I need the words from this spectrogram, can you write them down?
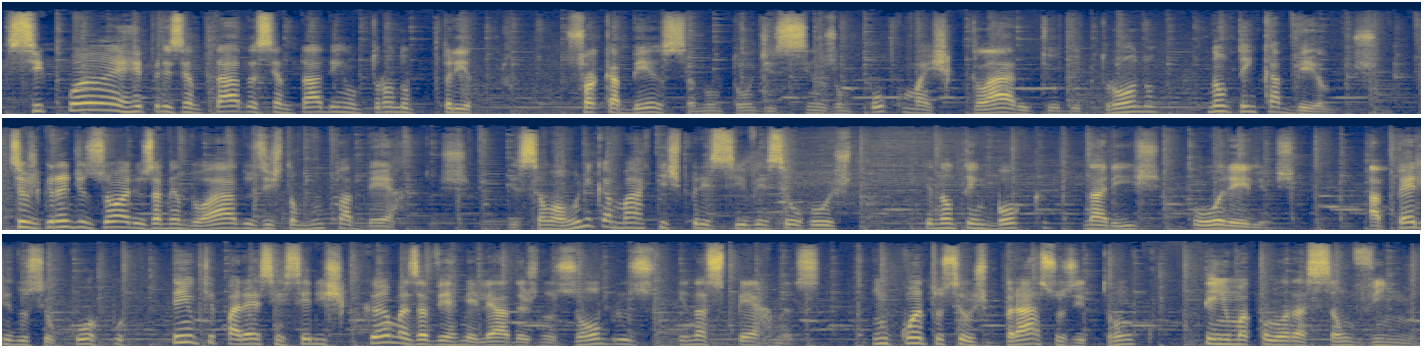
Siquan é representada sentada em um trono preto. Sua cabeça, num tom de cinza um pouco mais claro que o do trono, não tem cabelos. Seus grandes olhos amendoados estão muito abertos e são a única marca expressiva em seu rosto, que não tem boca, nariz ou orelhas. A pele do seu corpo tem o que parecem ser escamas avermelhadas nos ombros e nas pernas, enquanto seus braços e tronco têm uma coloração vinho.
